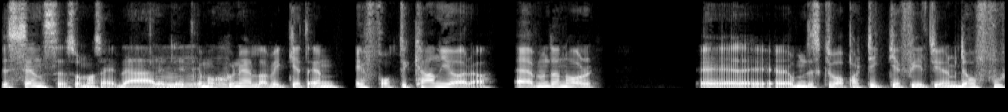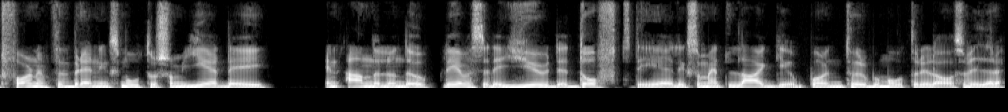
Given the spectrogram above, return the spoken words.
det senser, som man säger. Det här mm. lite emotionella, vilket en F80 kan göra. Även den har, eh, om det skulle vara partikelfilter, det har fortfarande en förbränningsmotor som ger dig en annorlunda upplevelse. Det är ljud, det är doft, det är liksom ett lagg på en turbomotor idag och så vidare.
